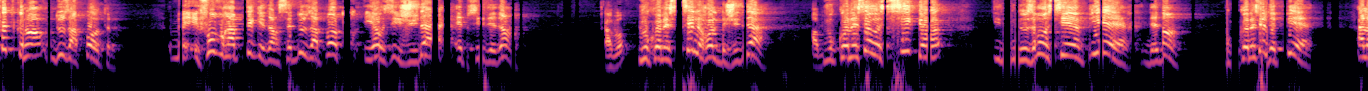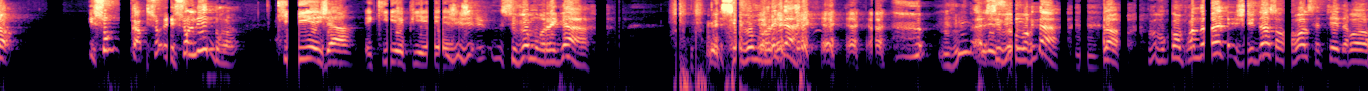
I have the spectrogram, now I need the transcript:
fait que nous avons 12 apôtres, mais il faut vous rappeler que dans ces 12 apôtres, il y a aussi Judas et aussi dedans. Ah bon? Vous connaissez le rôle de Judas? Ah. Vous connaissez aussi que nous avons aussi un Pierre dedans. Vous connaissez de Pierre. Alors, ils sont, ils sont, ils sont libres. Qui est Ja et qui est Pierre? Je- je- Suivez mon regard. Suivez mon regard. Allez-y. Suivez mon regard. Alors, vous vous comprendrez que Judas, son rôle, c'était d'abord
